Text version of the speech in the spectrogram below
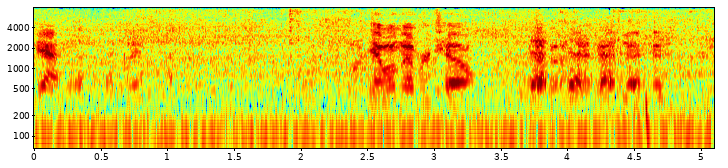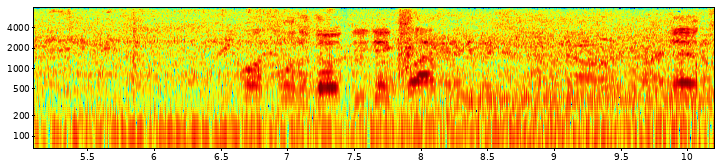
Yeah. Yeah, we'll never tell. He wants one of those DJ Classic. That's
